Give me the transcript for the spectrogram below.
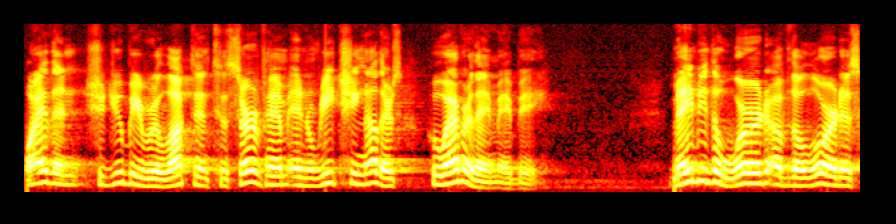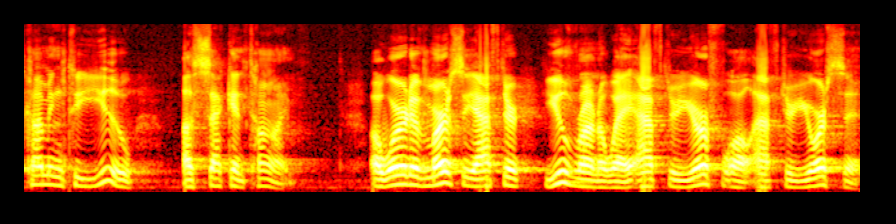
Why then should you be reluctant to serve him in reaching others, whoever they may be? Maybe the word of the Lord is coming to you a second time. A word of mercy after you've run away, after your fall, after your sin.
